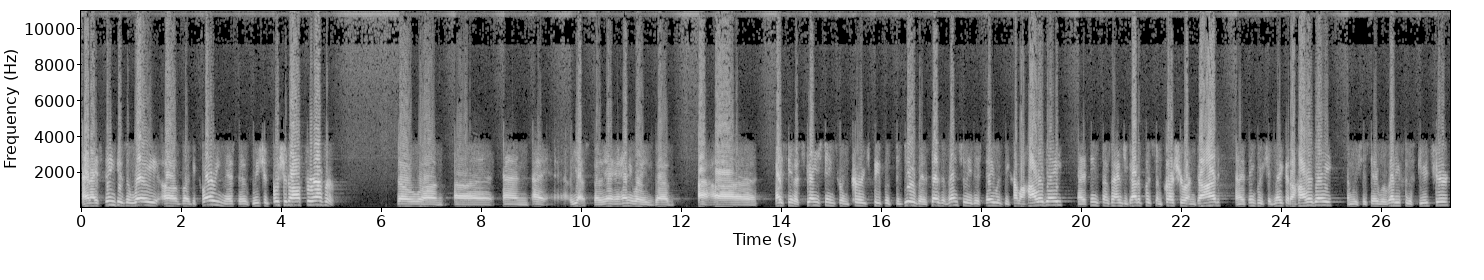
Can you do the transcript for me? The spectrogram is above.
and I think is a way of uh, declaring this that we should push it off forever. So, um, uh, and uh, yes, but anyways, uh, uh, I seem a strange thing to encourage people to do, but it says eventually this day would become a holiday, and I think sometimes you got to put some pressure on God, and I think we should make it a holiday, and we should say we're ready for the future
